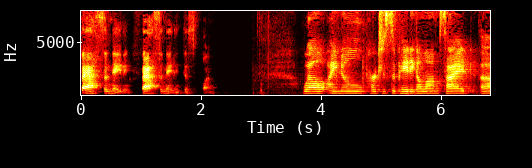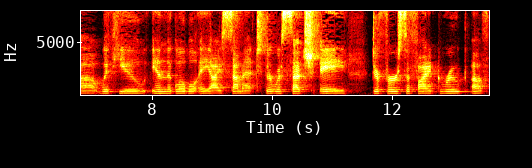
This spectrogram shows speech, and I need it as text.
fascinating, fascinating discipline. Well, I know participating alongside uh, with you in the Global AI Summit, there was such a diversified group of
